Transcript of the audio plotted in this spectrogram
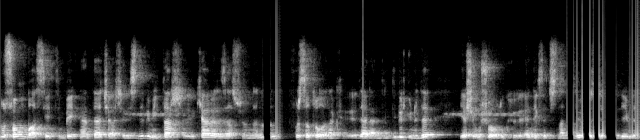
bu son bahsettiğim beklentiler çerçevesinde bir miktar e, kar realizasyonlarının fırsatı olarak e, değerlendirildiği bir günü de yaşamış olduk. E, Endeks açısından diye özetleyebilirim.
